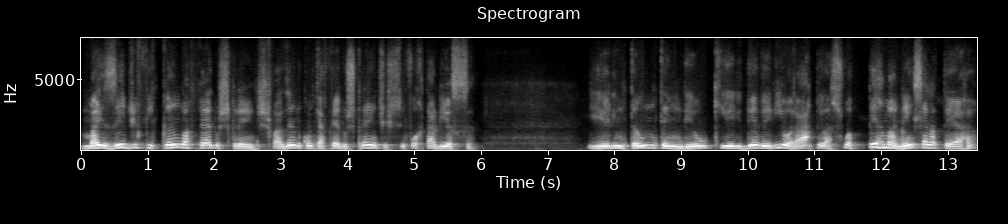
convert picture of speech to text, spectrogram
mas edificando a fé dos crentes, fazendo com que a fé dos crentes se fortaleça. E ele então entendeu que ele deveria orar pela sua permanência na terra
